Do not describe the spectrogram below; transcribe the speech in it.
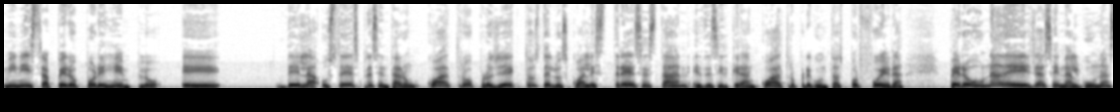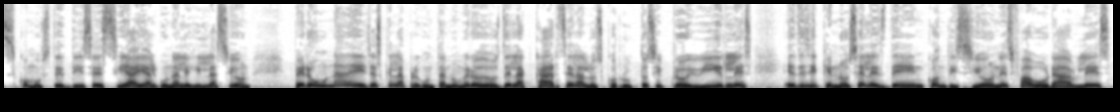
Ministra, pero por ejemplo, eh, de la, ustedes presentaron cuatro proyectos, de los cuales tres están, es decir, quedan cuatro preguntas por fuera, pero una de ellas, en algunas, como usted dice, sí hay alguna legislación, pero una de ellas, que es la pregunta número dos, de la cárcel a los corruptos y prohibirles, es decir, que no se les den condiciones favorables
